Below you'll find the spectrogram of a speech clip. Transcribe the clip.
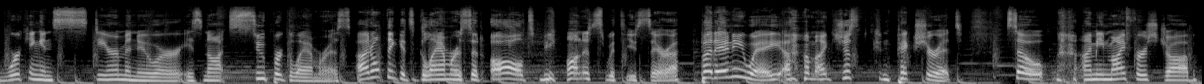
working in steer manure is not super glamorous. I don't think it's glamorous at all, to be honest with you, Sarah. But anyway, um, I just can picture it. So, I mean, my first job,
